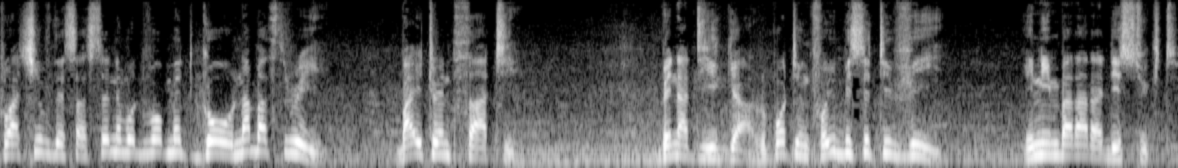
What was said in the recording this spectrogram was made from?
to achieve the Sustainable Development Goal number three by 2030. Bernard Iga reporting for UBC TV in Imbarara district.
